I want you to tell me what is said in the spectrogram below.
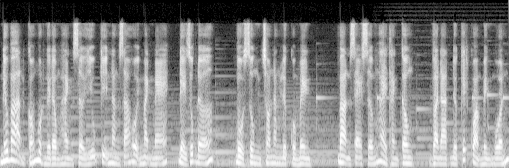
Nếu bạn có một người đồng hành sở hữu kỹ năng xã hội mạnh mẽ để giúp đỡ, bổ sung cho năng lực của mình, bạn sẽ sớm ngày thành công và đạt được kết quả mình muốn.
